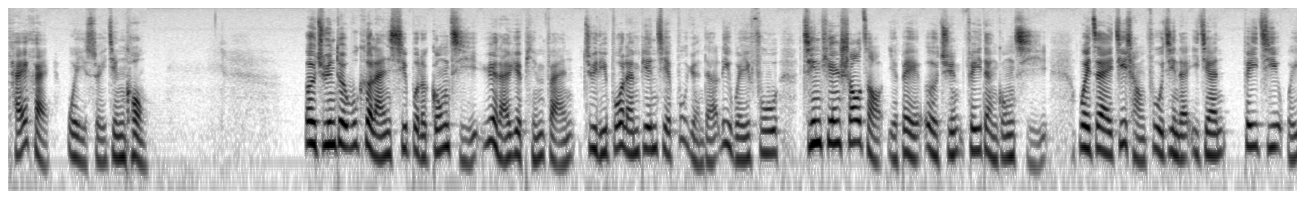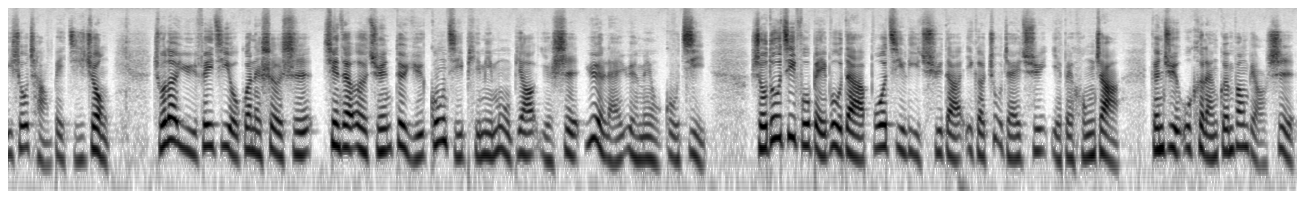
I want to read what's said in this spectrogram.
台海尾随监控。俄军对乌克兰西部的攻击越来越频繁，距离波兰边界不远的利维夫，今天稍早也被俄军飞弹攻击。位在机场附近的一间飞机维修厂被击中。除了与飞机有关的设施，现在俄军对于攻击平民目标也是越来越没有顾忌。首都基辅北部的波季利区的一个住宅区也被轰炸。根据乌克兰官方表示，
